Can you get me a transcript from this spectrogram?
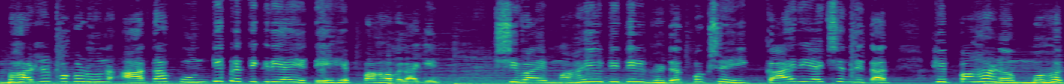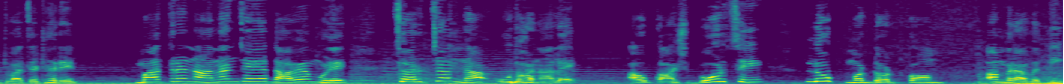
भाजपकडून आता कोणती प्रतिक्रिया येते हे पाहावं लागेल. शिवाय महायुतीतील घटक पक्षही काय रिॲक्शन देतात हे पाहणं महत्वाचं ठरेल. मात्र नानांच्या या दाव्यामुळे चर्चांना उधाण आलंय. अवकाश बोरचे लोकमत डॉट कॉम अमरावती.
